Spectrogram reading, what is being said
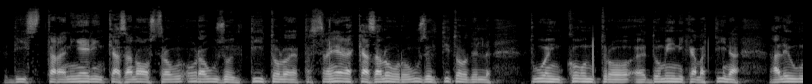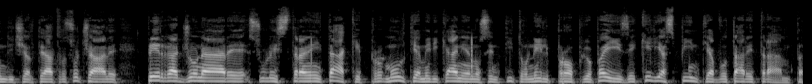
di stranieri in casa nostra, ora uso il titolo, stranieri a casa loro, uso il titolo del tuo incontro eh, domenica mattina alle 11 al Teatro Sociale per ragionare sulle stranità che pro- molti americani hanno sentito nel proprio paese e che li ha spinti a votare Trump.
